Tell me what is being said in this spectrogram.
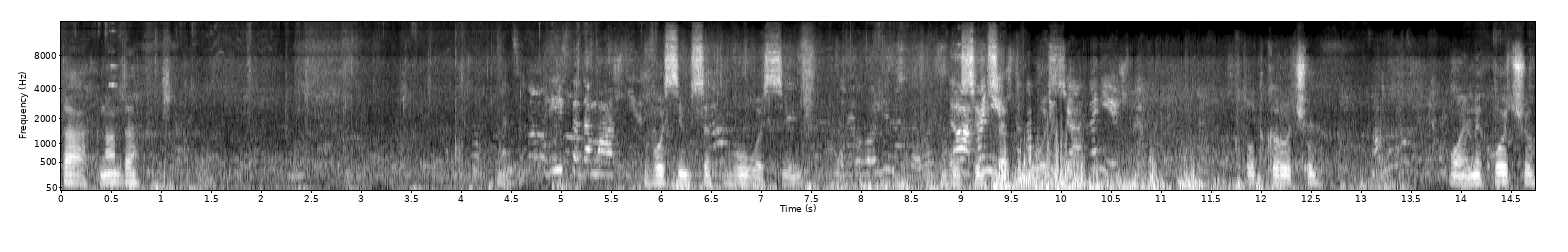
Так, надо. 300 домашние. 88. Да, конечно, 88. всегда, конечно. Тут, коротше. Ой, не хочу.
